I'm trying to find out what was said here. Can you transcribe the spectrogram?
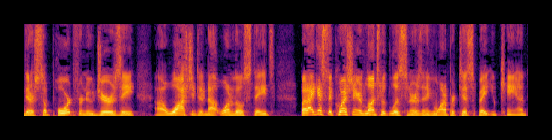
their support for New Jersey. Uh, Washington, not one of those states. But I guess the question here, lunch with listeners, and if you want to participate, you can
